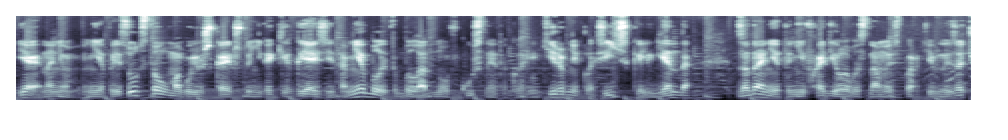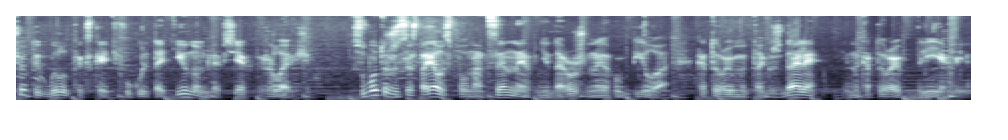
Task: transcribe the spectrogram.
Я на нем не присутствовал, могу лишь сказать, что никаких грязи там не было. Это было одно вкусное такое ориентирование, классическая легенда. Задание это не входило в основной спортивный зачет и было, так сказать, факультативным для всех желающих. В субботу же состоялась полноценная внедорожная рубила, которую мы так ждали и на которую приехали.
